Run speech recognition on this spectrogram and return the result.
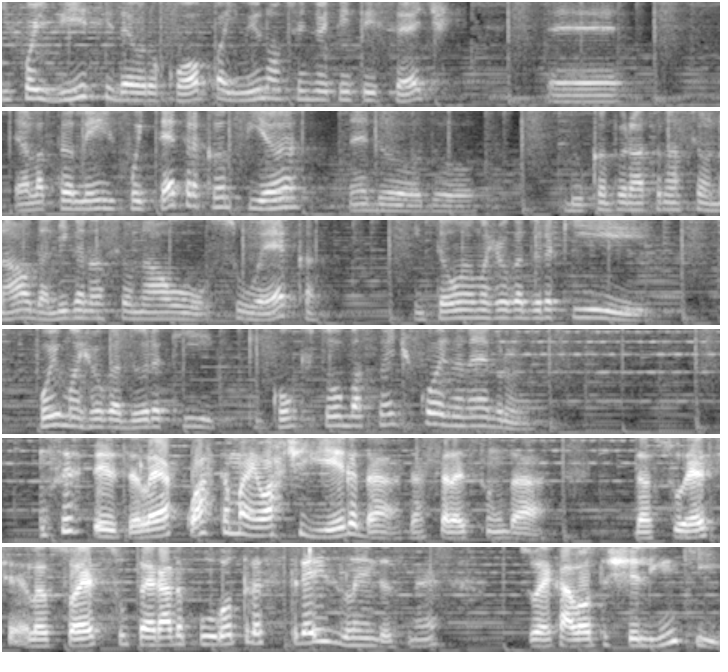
e foi vice da Eurocopa em 1987. É, ela também foi tetracampeã né, do, do, do, Campeonato Nacional, da Liga Nacional Sueca. Então é uma jogadora que. Foi uma jogadora que, que conquistou bastante coisa, né, Bruno? Com certeza, ela é a quarta maior artilheira da, da seleção da, da Suécia. Ela só é superada por outras três lendas, né? Sueca Lotta Schelin, que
